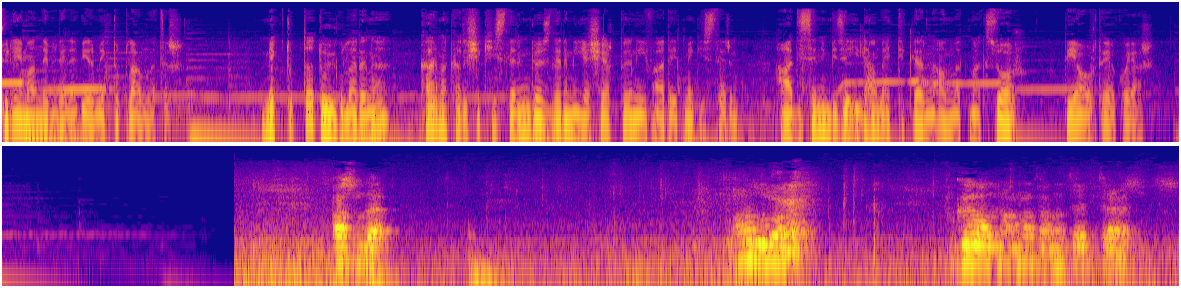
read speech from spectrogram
Süleyman Demirel'e bir mektupla anlatır. Mektupta duygularını, karma karışık hislerin gözlerimi yaşarttığını ifade etmek isterim. Hadisenin bize ilham ettiklerini anlatmak zor diye ortaya koyar. Aslında Anadolu'nun fıkralığını anlat anlata bitiremezsiniz.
